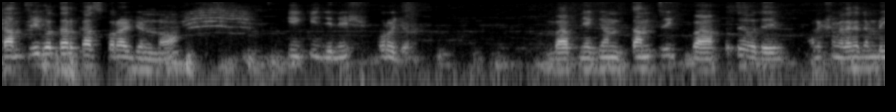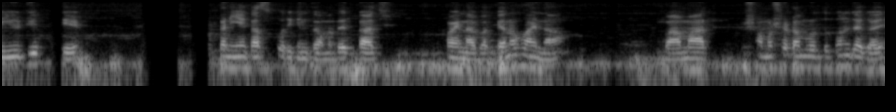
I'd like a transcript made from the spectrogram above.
তান্ত্রিকতার কাজ করার জন্য কি কি জিনিস প্রয়োজন? বা আপনি একজন তান্ত্রিক বা হতে হলে অনেক সময় দেখা যায় আমরা ইউটিউবকে নিয়ে কাজ করি, কিন্তু আমাদের কাজ হয় না বা কেন হয় না? বা আমার সমস্যাটা মূলত কোন জায়গায়?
